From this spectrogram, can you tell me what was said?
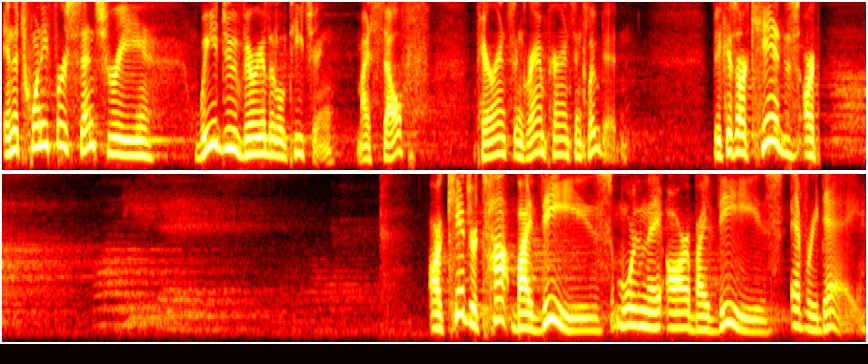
In the 21st century, we do very little teaching, myself, parents, and grandparents included, because our kids are. Our kids are taught by these more than they are by these every day.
